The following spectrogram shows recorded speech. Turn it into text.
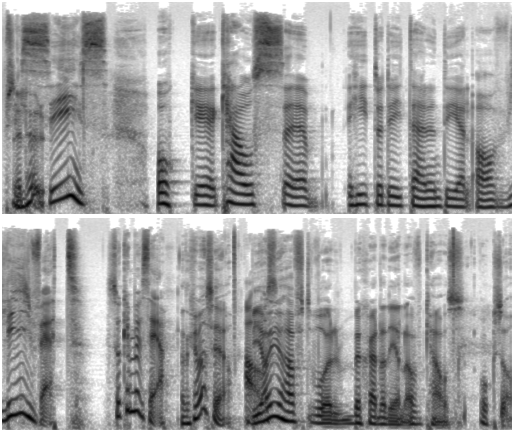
Precis. Och eh, kaos eh, hit och dit är en del av livet. Så kan man väl säga. Ja, Det kan man säga. Ja, Vi har ju haft vår beskärda del av kaos också.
